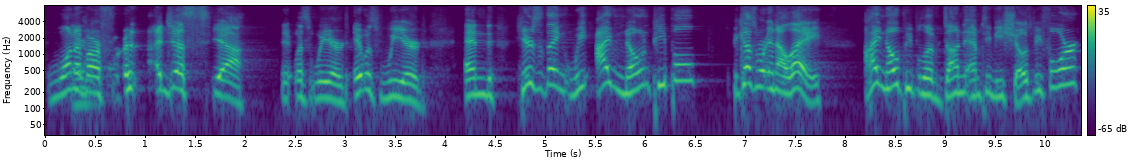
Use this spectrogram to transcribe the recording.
one of our fr- i just yeah it was weird it was weird and here's the thing: we I've known people because we're in LA. I know people who have done MTV shows before.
